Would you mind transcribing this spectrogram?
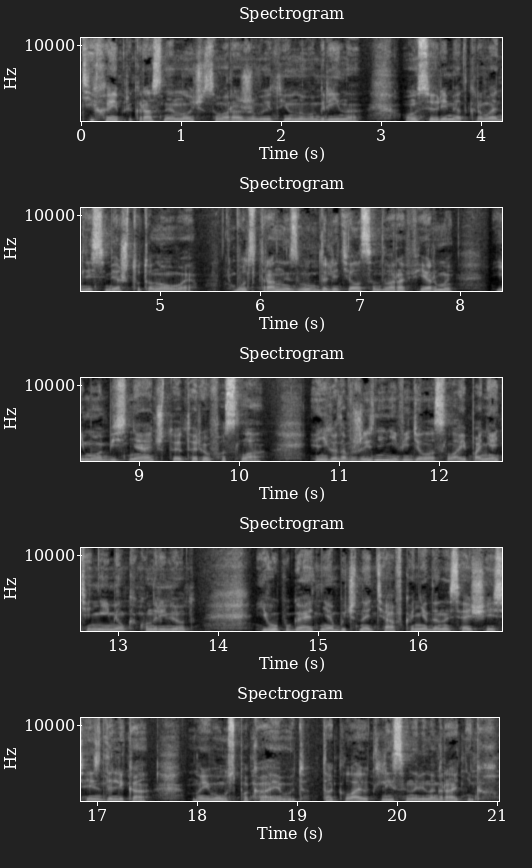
Тихая и прекрасная ночь завораживает юного Грина. Он все время открывает для себя что-то новое – вот странный звук долетел со двора фермы. Ему объясняют, что это рев осла. Я никогда в жизни не видел осла и понятия не имел, как он ревет. Его пугает необычная тявка, не доносящаяся издалека, но его успокаивают. Так лают лисы на виноградниках.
